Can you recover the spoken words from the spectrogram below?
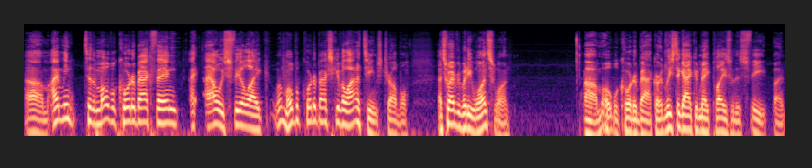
Um, I mean, to the mobile quarterback thing, I, I always feel like, well, mobile quarterbacks give a lot of teams trouble. That's why everybody wants one. Uh, mobile quarterback, or at least a guy who can make plays with his feet. But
